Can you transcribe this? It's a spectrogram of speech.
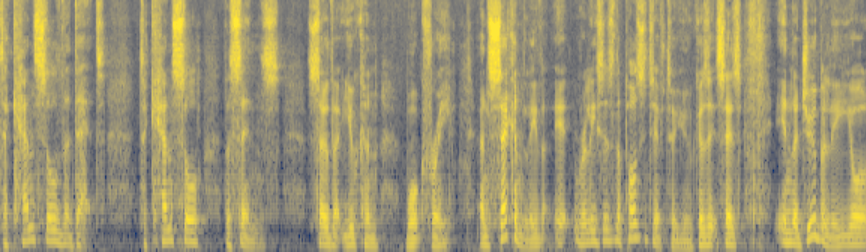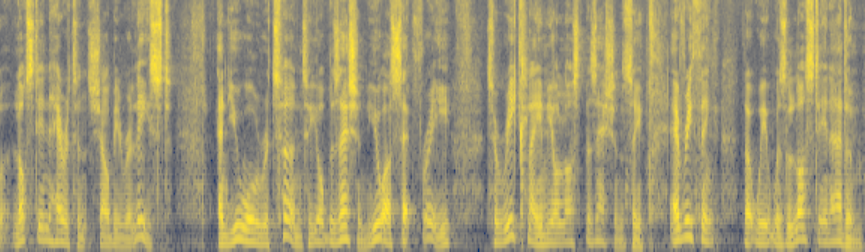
to cancel the debt, to cancel the sins, so that you can walk free. And secondly, it releases the positive to you because it says, In the Jubilee, your lost inheritance shall be released and you will return to your possession. You are set free to reclaim your lost possession. See, everything that we, was lost in Adam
